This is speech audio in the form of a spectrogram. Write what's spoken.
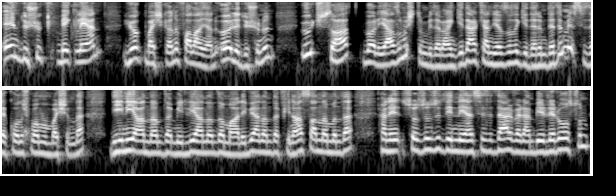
en düşük bekleyen yok başkanı falan yani öyle düşünün. Üç saat böyle yazmıştım bir de ben giderken yazılı giderim dedim ya size konuşmamın başında. Dini anlamda, milli anlamda, manevi anlamda, finans anlamında hani sözünüzü dinleyen, size der veren birileri olsun.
